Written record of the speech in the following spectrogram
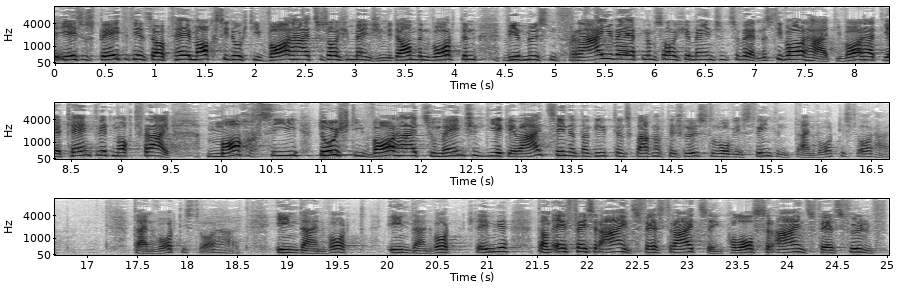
Jesus betet hier und sagt, hey, mach sie durch die Wahrheit zu solchen Menschen. Mit anderen Worten, wir müssen frei werden, um solche Menschen zu werden. Das ist die Wahrheit. Die Wahrheit, die erkennt wird, macht frei. Mach sie durch die Wahrheit zu Menschen, die ihr geweiht sind. Und dann gibt er uns gleich noch den Schlüssel, wo wir es finden. Dein Wort ist Wahrheit. Dein Wort ist Wahrheit. In dein Wort. In dein Wort. Stehen wir? Dann Epheser 1, Vers 13, Kolosser 1, Vers 5.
